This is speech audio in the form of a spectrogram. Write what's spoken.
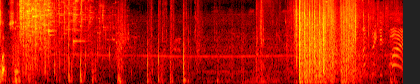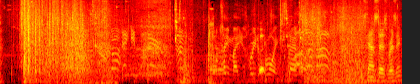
Fuck's sake. Your teammate is redeploying. Stand by. He's downstairs resing.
